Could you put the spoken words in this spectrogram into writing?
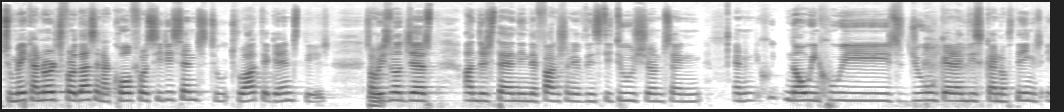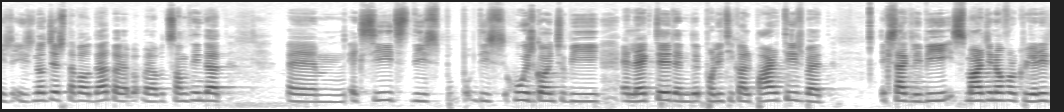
to make an urge for that and a call for citizens to, to act against this. So Mm. it's not just understanding the function of the institutions and, and who, knowing who is Juncker and these kind of things. It's, it's not just about that, but, but about something that um, exceeds this, this who is going to be elected and the political parties, but exactly be smart enough or creative,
